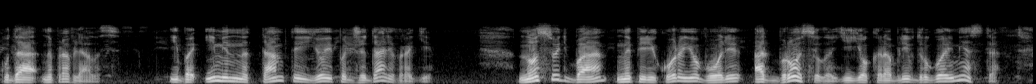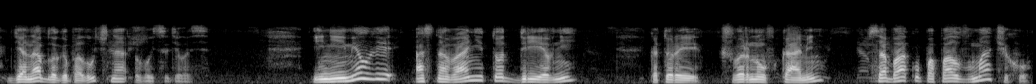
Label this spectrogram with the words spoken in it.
куда направлялась, ибо именно там-то ее и поджидали враги. Но судьба, наперекор ее воле, отбросила ее корабли в другое место, где она благополучно высадилась. И не имел ли оснований тот древний, который, швырнув камень, собаку попал в мачеху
